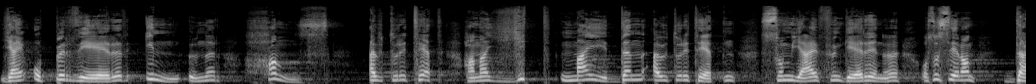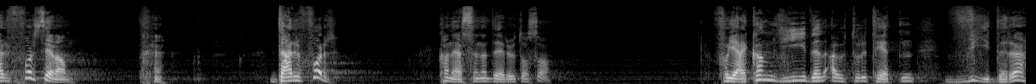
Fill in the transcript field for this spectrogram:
Jeg opererer innunder hans autoritet. Han har gitt meg den autoriteten som jeg fungerer innunder. Og så sier han derfor, sier han. Derfor kan jeg sende dere ut også. For jeg kan gi den autoriteten videre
